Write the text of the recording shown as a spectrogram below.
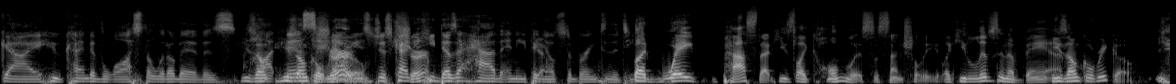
guy who kind of lost a little bit of his He's un- hotness. he's Uncle and. He's just kind of he doesn't have anything Yeah. else to bring to the team. but way past that, he's like homeless essentially. Like he lives in a van. He's Uncle Rico. Yeah.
